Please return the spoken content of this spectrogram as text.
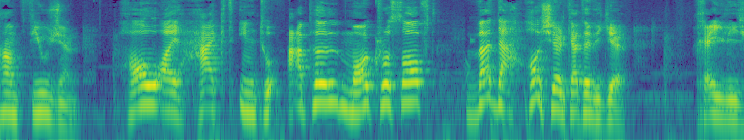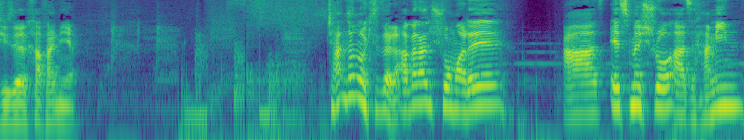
Confusion. How I hacked into Apple, Microsoft و ده ها شرکت دیگه. خیلی چیز خفنیه. چند تا نکته داره؟ اولا شماره از اسمش رو از همین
